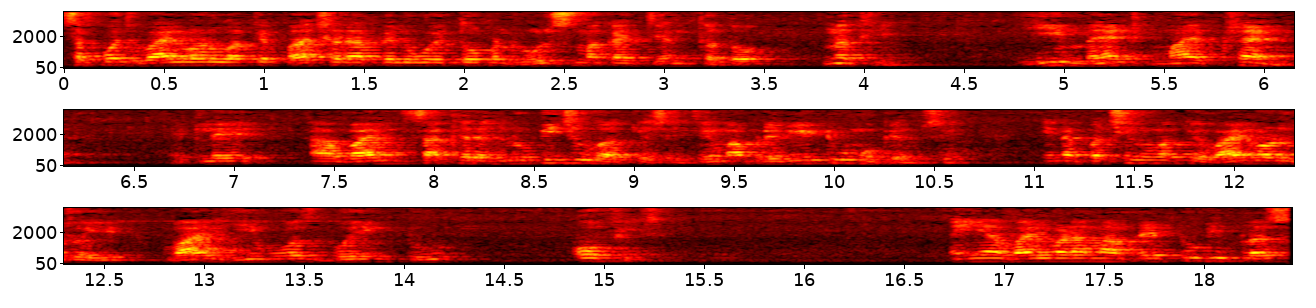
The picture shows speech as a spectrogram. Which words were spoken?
સપોઝ વાઇલ વાળું વાક્ય પાછળ આપેલું હોય તો પણ રૂલ્સમાં કઈ ચેન્જ થતો નથી. હી મેટ માય ફ્રેન્ડ એટલે આ વાઇલ સાથે રહેલું બીજું વાક્ય છે, જેમાં આપણે વી ટુ મૂકેલું છે. એના પછીનું વાક્ય વાઇલ વાળું જોઈએ while he was going to office અહીંયા વાઇલ વાળામાં આપણે to be plus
